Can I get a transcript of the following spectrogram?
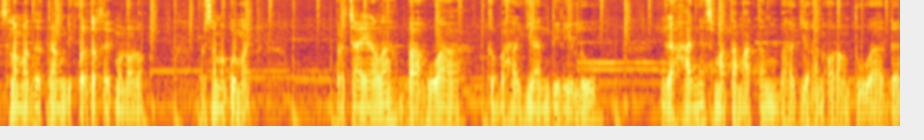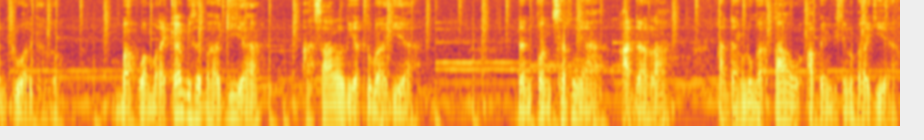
selamat datang di Quarter Side Monolog bersama gue Mike. Percayalah bahwa kebahagiaan diri lu nggak hanya semata-mata membahagiakan orang tua dan keluarga lo. Bahwa mereka bisa bahagia asal lihat lu bahagia. Dan concernnya adalah kadang lu nggak tahu apa yang bikin lu bahagia.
